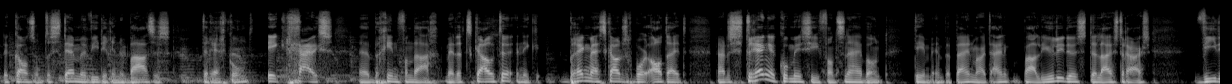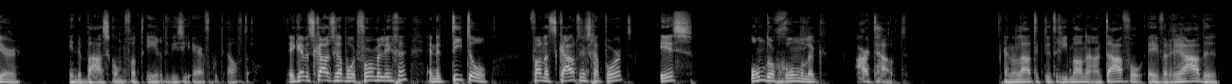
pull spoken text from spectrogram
de kans om te stemmen wie er in de basis terechtkomt. Ik, Gijs, eh, begin vandaag met het scouten. En ik breng mijn scoutersrapport altijd naar de strenge commissie van Snijboon, Tim en Pepijn. Maar uiteindelijk bepalen jullie dus, de luisteraars, wie er in de basis komt van het Eredivisie Erfgoed Elftal. Ik heb het scoutingsrapport voor me liggen. En de titel van het scoutingsrapport is Ondoorgrondelijk hardhout. En dan laat ik de drie mannen aan tafel even raden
